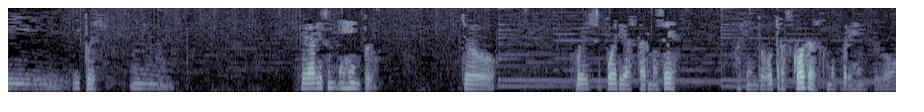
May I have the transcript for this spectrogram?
y, pues mm, voy a darles un ejemplo. Yo pues podría estar, no sé, haciendo otras cosas, como por ejemplo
